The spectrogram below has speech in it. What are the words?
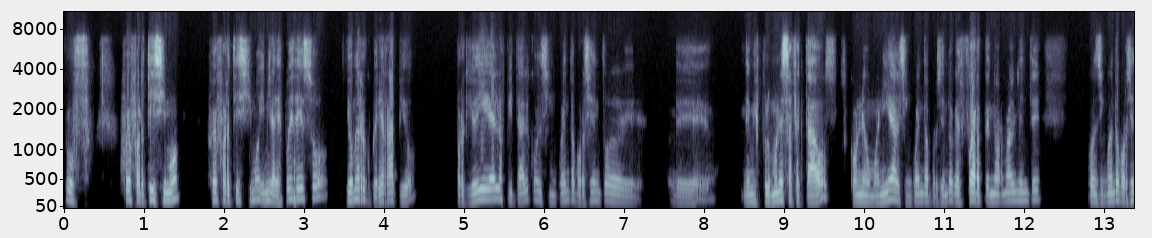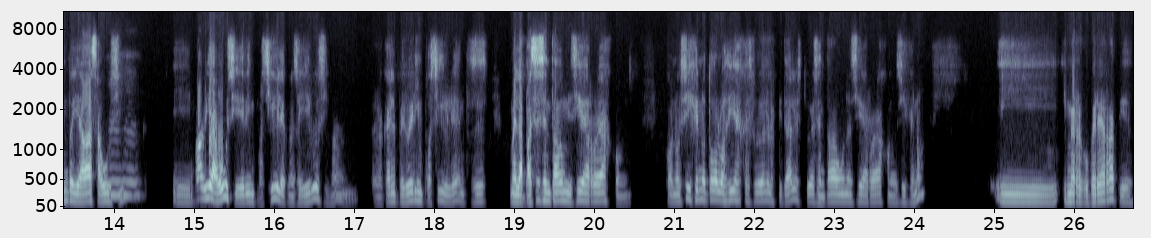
Uf, fue fuertísimo, fue fuertísimo. Y mira, después de eso, yo me recuperé rápido, porque yo llegué al hospital con 50% de, de, de, mis pulmones afectados, con neumonía, al 50%, que es fuerte. Normalmente, con 50% ya vas a UCI. Y no había UCI, era imposible conseguir UCI, ¿no? Pero acá en el Perú era imposible. Entonces, me la pasé sentado en mi silla de ruedas con, con oxígeno todos los días que estuve en el hospital, estuve sentado en una silla de ruedas con oxígeno y, y me recuperé rápido.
